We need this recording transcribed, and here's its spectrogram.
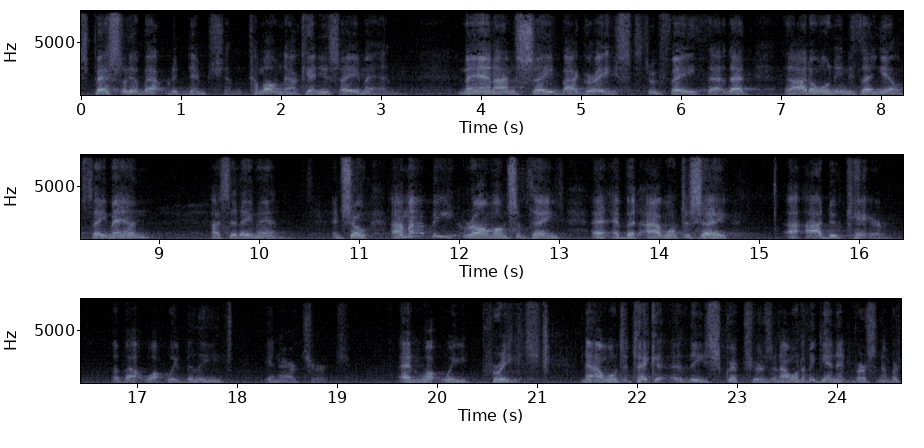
especially about redemption. Come on now, can you say amen? Man, I'm saved by grace through faith. That, that, I don't want anything else. Amen? I said amen. And so I might be wrong on some things, but I want to say I, I do care about what we believe in our church and what we preach. Now, I want to take uh, these scriptures, and I want to begin at verse number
